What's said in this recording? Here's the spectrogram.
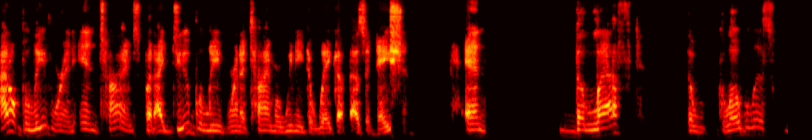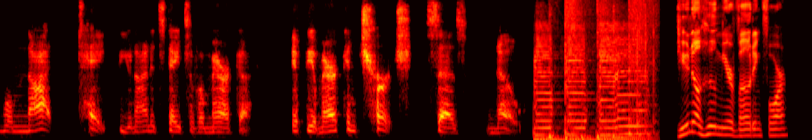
I don't believe we're in end times, but I do believe we're in a time where we need to wake up as a nation. And the left, the globalists will not take the United States of America if the American church says no. Do you know whom you're voting for?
